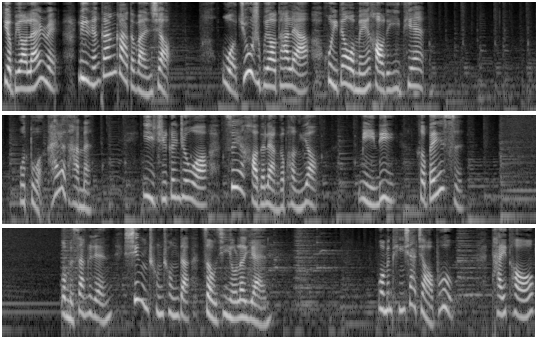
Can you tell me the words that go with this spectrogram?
也不要莱瑞令人尴尬的玩笑，我就是不要他俩毁掉我美好的一天。我躲开了他们，一直跟着我最好的两个朋友，米莉和贝斯。我们三个人兴冲冲的走进游乐园。我们停下脚步，抬头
